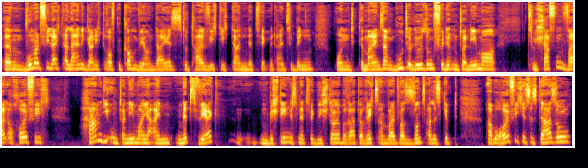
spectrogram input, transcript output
ähm, wo man vielleicht alleine gar nicht drauf gekommen wäre. Und daher ist es total wichtig, da ein Netzwerk mit einzubinden und gemeinsam gute Lösungen für den Unternehmer zu schaffen, weil auch häufig haben die Unternehmer ja ein Netzwerk, ein bestehendes Netzwerk wie Steuerberater, Rechtsanwalt, was es sonst alles gibt. Aber häufig ist es da so,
